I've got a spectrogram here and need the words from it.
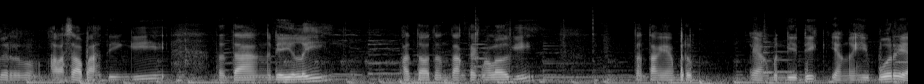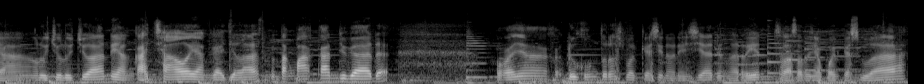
berfalsafah tinggi tentang daily atau tentang teknologi tentang yang ber yang mendidik, yang ngehibur, yang lucu-lucuan, yang kacau, yang gak jelas tentang makan juga ada. Pokoknya dukung terus podcast Indonesia, dengerin salah satunya podcast gua.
